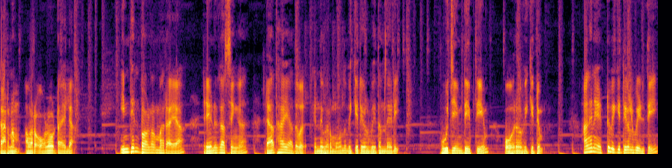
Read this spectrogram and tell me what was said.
കാരണം അവർ ഓൾ ഔട്ടായില്ല. ഇന്ത്യൻ ബൗളർമാരായ രേണുക സിംഗ് രാധാ യാദവ് എന്നിവർ മൂന്ന് വിക്കറ്റുകൾ വീതം നേടി. പൂജയും ദീപ്തിയും ഓരോ വിക്കറ്റും. അങ്ങനെ എട്ട് വിക്കറ്റുകൾ വീഴ്ത്തി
